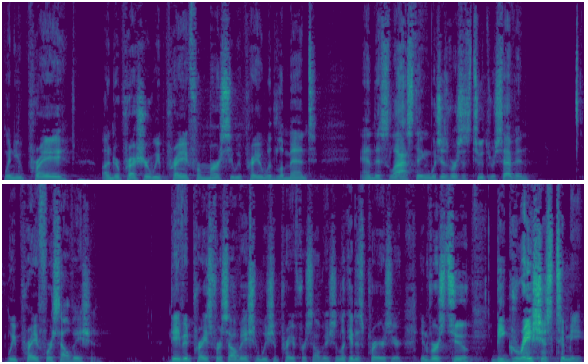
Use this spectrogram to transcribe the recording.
when you pray under pressure, we pray for mercy, we pray with lament. And this last thing, which is verses 2 through 7, we pray for salvation. David prays for salvation. We should pray for salvation. Look at his prayers here. In verse 2, be gracious to me.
